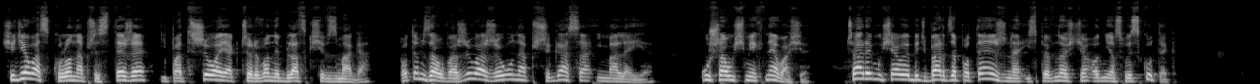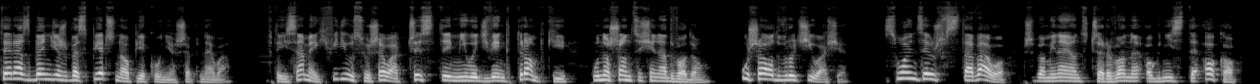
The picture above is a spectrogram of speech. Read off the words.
Siedziała skulona przy sterze i patrzyła, jak czerwony blask się wzmaga. Potem zauważyła, że łuna przygasa i maleje. Usza uśmiechnęła się. Czary musiały być bardzo potężne i z pewnością odniosły skutek. Teraz będziesz bezpieczna, opiekunie, szepnęła. W tej samej chwili usłyszała czysty, miły dźwięk trąbki unoszący się nad wodą. Usza odwróciła się. Słońce już wstawało, przypominając czerwone, ogniste oko,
